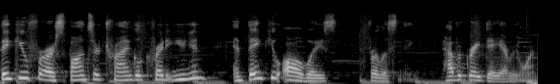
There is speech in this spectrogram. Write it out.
Thank you for our sponsor, Triangle Credit Union, and thank you always for listening. Have a great day, everyone.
